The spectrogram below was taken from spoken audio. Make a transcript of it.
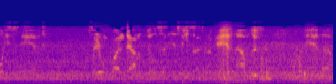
voice, and so everyone quieted down, and Bill said his piece. I said, okay, and now Luther. And um,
